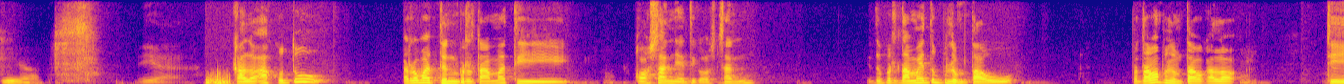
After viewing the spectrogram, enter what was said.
iya. Iya. Kalau aku tuh Ramadan pertama di kosan ya di kosan. Itu pertama itu belum tahu. Pertama belum tahu kalau di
